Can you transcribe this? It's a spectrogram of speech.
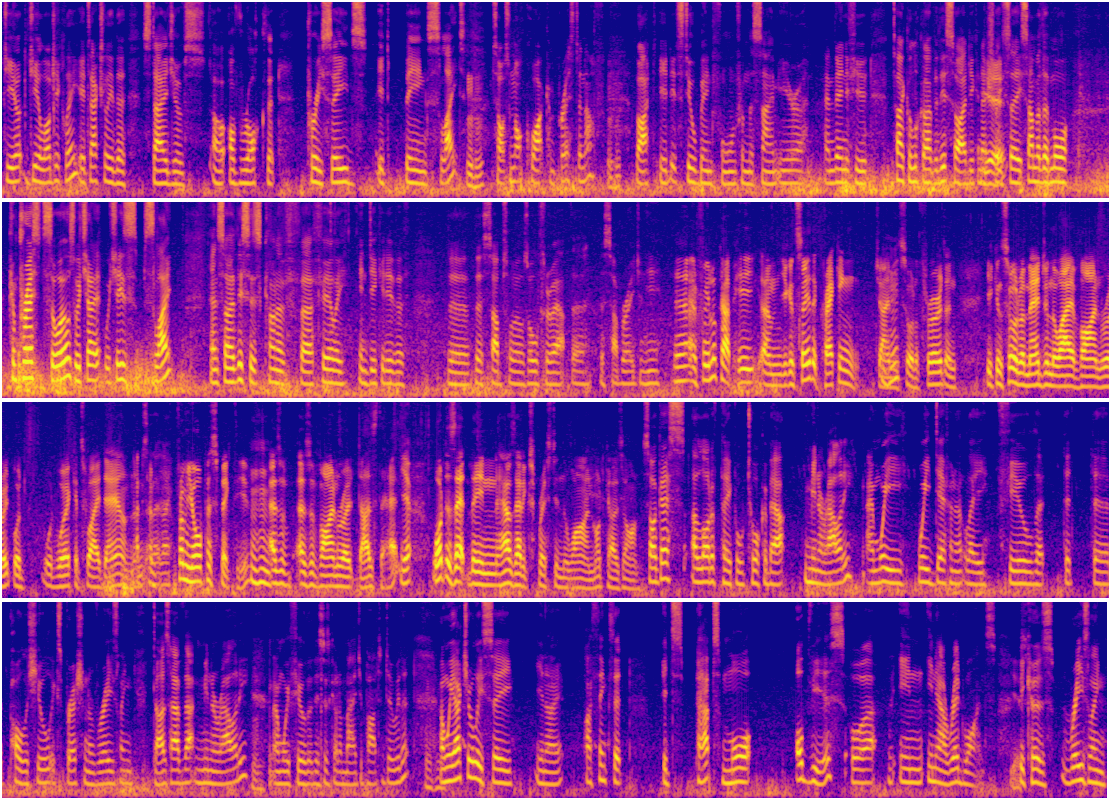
geo- geologically, it's actually the stage of, uh, of rock that precedes it being slate. Mhm. So it's not quite compressed enough, Mhm. but it, it's still been formed from the same era. And then if you take a look over this side, you can actually Yeah. see some of the more compressed soils, which are, which is slate. And so this is kind of uh, fairly indicative of the, the subsoils all throughout the, the sub-region here. Yeah, and if we look up here, um, you can see the cracking, Jamie, Mhm. sort of through it, and you can sort of imagine the way a vine root would, would work its way down. And- and Absolutely. from your perspective, Mhm. as, a, as a vine root does that, Yep. what does that then, how's that expressed in the wine? What goes on? So I guess a lot of people talk about minerality, and we we definitely feel that that the Polish Hill expression of Riesling does have that minerality, and we feel that this has got a major part to do with it. Mhm. And we actually see, you know, I think that it's perhaps more obvious or in in our red wines Yes. because Riesling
